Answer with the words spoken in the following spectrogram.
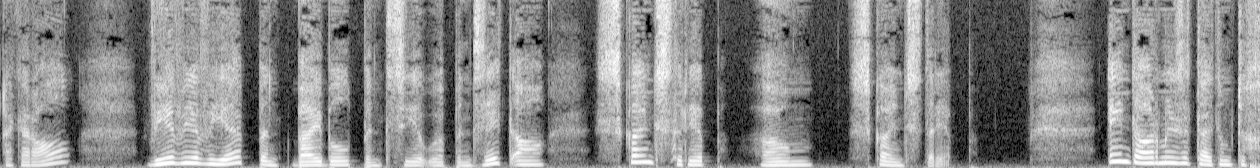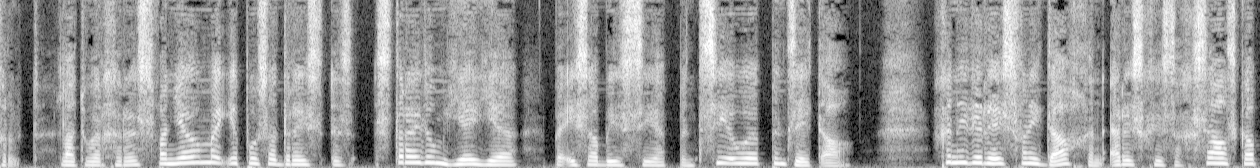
Ek herhaal www.bybel.co.za skynstreep home skynstreep. En daarmee is dit tyd om te groet. Laat hoor gerus van jou. My e-posadres is strydomjj@sabc.co.za. Geniet die res van die dag in RSG se geselskap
